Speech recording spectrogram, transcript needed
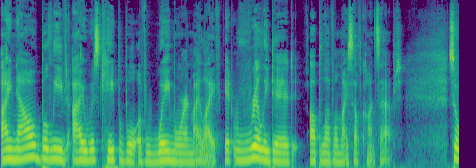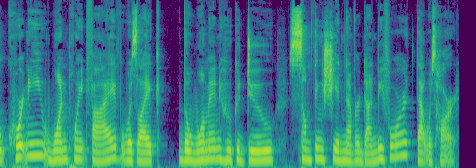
I now believed I was capable of way more in my life. It really did up level my self concept. So Courtney 1.5 was like the woman who could do something she had never done before that was hard.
